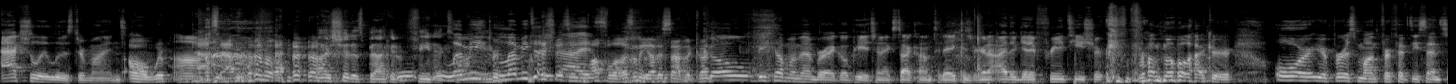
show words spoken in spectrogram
actually lose their minds, Oh, we're uh, past that. My shit is back in Phoenix. let me homie. let me tell you It's in guys. Buffalo. It's on the other side of the country. Go become a member at gophnx.com today because you're going to either get a free t shirt from the locker or your first month for 50 cents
